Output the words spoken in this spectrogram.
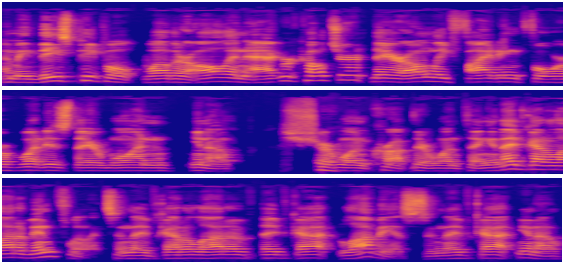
I mean, these people, while they're all in agriculture, they are only fighting for what is their one, you know, sure. their one crop, their one thing. And they've got a lot of influence and they've got a lot of, they've got lobbyists and they've got, you know,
